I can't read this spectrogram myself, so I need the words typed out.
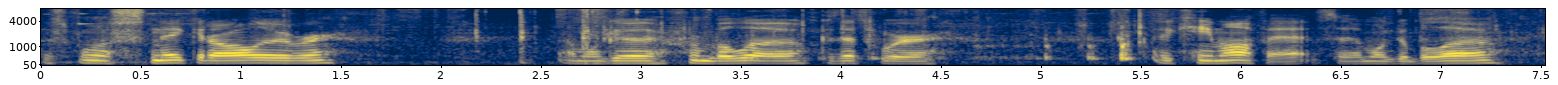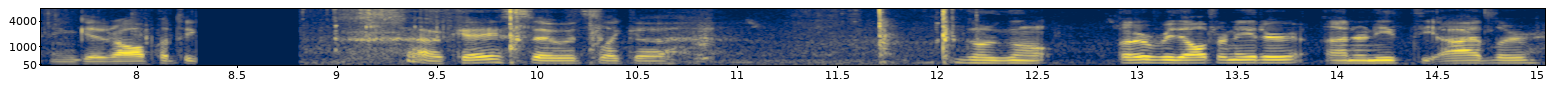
Just want to snake it all over. I'm gonna go from below because that's where it came off at. So I'm gonna go below and get it all put together. Okay, so it's like a I'm gonna go over the alternator, underneath the idler,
